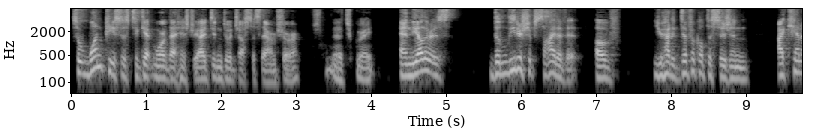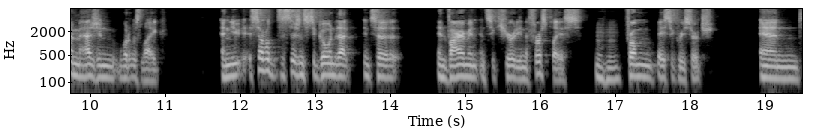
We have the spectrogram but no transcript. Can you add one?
So one piece is to get more of that history. I didn't do it justice there, I'm sure. That's great. And the other is the leadership side of it of you had a difficult decision. I can't imagine what it was like. And you several decisions to go into that into environment and security in the first place mm-hmm. from basic research and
